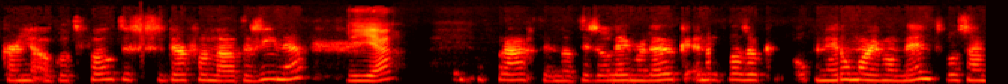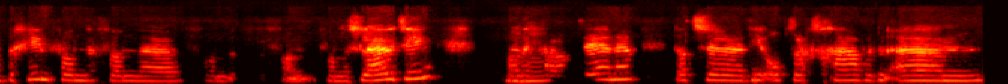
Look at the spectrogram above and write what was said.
kan je ook wat foto's daarvan laten zien. Hè? Ja? gevraagd en dat is alleen maar leuk. En dat was ook op een heel mooi moment. Het was aan het begin van de, van, eh, van, van, van de sluiting, van Mhm. de quarantaine, dat ze die opdracht gaven. ehm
